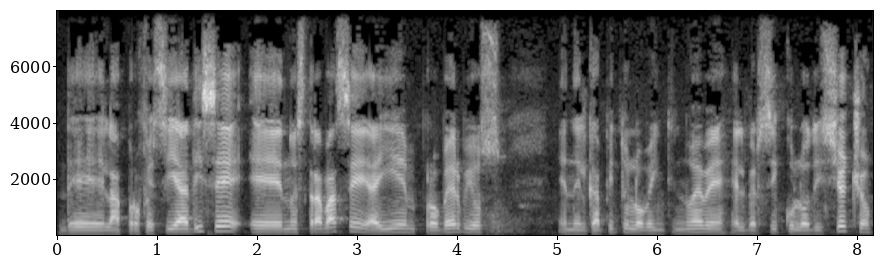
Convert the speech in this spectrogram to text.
de la profecía. Dice eh, nuestra base ahí en Proverbios, en el capítulo 29, el versículo 18,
